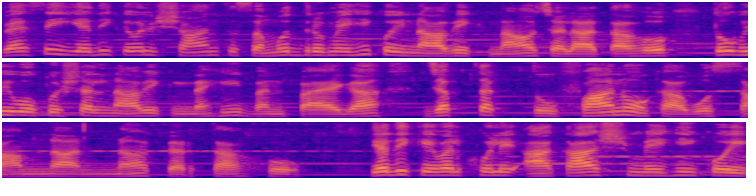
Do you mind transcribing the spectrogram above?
वैसे ही यदि केवल शांत समुद्र में ही कोई नाविक नाव चलाता हो तो भी वो कुशल नाविक नहीं बन पाएगा, जब तक तूफानों का वो सामना न करता हो। यदि केवल खुले आकाश में ही कोई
